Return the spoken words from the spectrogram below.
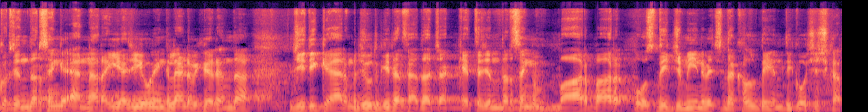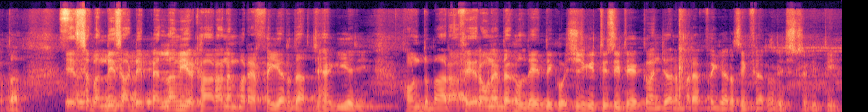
Gurjinder Singh N R I ਹੈ ਜੀ, ਉਹ ਇੰਗਲੈਂਡ ਵਿਖੇ ਰਹਿੰਦਾ, ਜਿਹਦੀ ਗੈਰ ਮੌਜੂਦਗੀ ਦਾ ਫਾਇਦਾ ਚੱਕ ਕੇ ਤਜਿੰਦਰ ਸਿੰਘ ਬਾਰ-ਬਾਰ ਉਸ ਦੀ ਜ਼ਮੀਨ ਵਿੱਚ ਦਖਲ ਦੇਣ ਦੀ ਕੋਸ਼ਿਸ਼ ਕਰਦਾ। ਇਸ ਸੰਬੰਧੀ ਸਾਡੇ ਪਹਿਲਾਂ ਵੀ 18 ਨੰਬਰ ਐਫ ਆਈ ਆਰ ਦਰਜ ਹੈਗੀ ਹੈ ਜੀ, ਹੁਣ ਦੁਬਾਰਾ ਫੇਰ ਉਹਨੇ ਦਖਲ ਦੇ ਦੇਣ ਦੀ ਕੋਸ਼ਿਸ਼ ਕੀਤੀ ਸੀ ਤੇ 51 ਨੰਬਰ ਐਫ ਆਈ ਆਰ ਅਸੀਂ ਫਿਰ ਰਜਿਸਟਰ ਕੀਤੀ ਹੈ।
